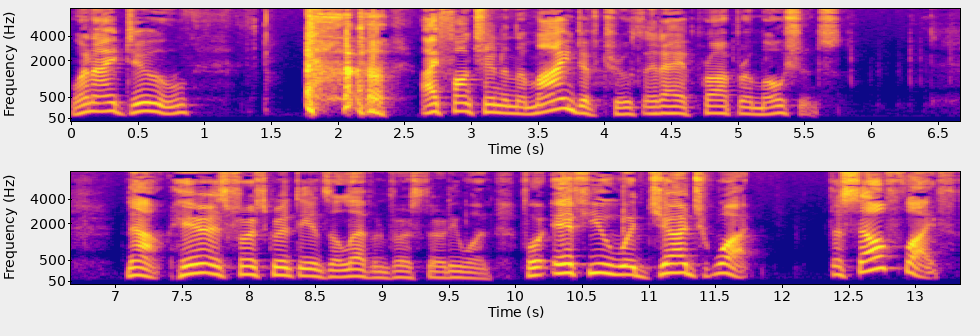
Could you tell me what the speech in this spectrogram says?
when I do, I function in the mind of truth that I have proper emotions. Now, here is 1 Corinthians 11, verse 31. For if you would judge what? The self life.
